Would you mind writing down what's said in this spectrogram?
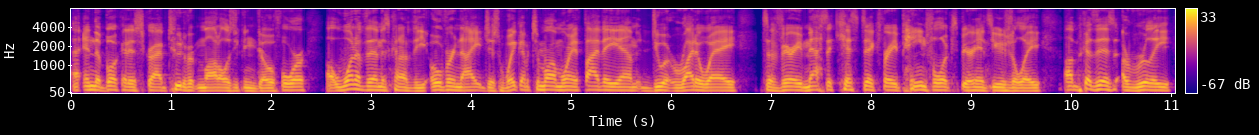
uh, in the book, I described two different models you can go for. Uh, one of them is kind of the overnight, just wake up tomorrow morning at 5 a.m., do it right away. It's a very masochistic, very painful experience usually um, because it is a really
